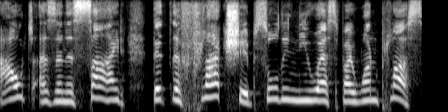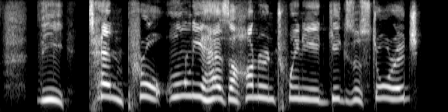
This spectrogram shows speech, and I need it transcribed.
out as an aside that the flagship sold in the US by OnePlus, the 10 Pro only has 128 gigs of storage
